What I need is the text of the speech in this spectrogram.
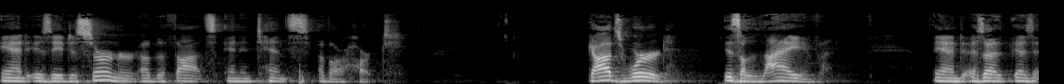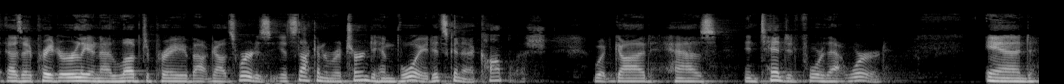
and is a discerner of the thoughts and intents of our heart. God's word is alive and as I, as, as I prayed earlier, and I love to pray about God's word, is it's not going to return to him void. It's going to accomplish what God has intended for that word. And,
